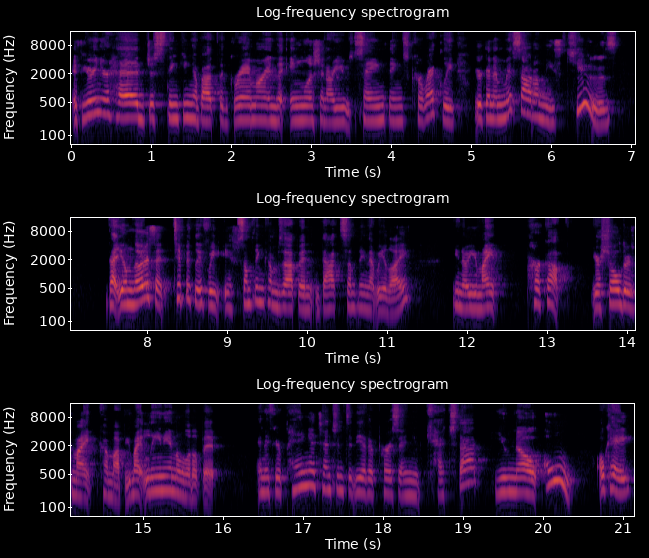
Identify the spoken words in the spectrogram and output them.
If you're in your head just thinking about the grammar and the English and are you saying things correctly, you're going to miss out on these cues that you'll notice that typically if we if something comes up and that's something that we like, you know, you might perk up your shoulders might come up. You might lean in a little bit. And if you're paying attention to the other person and you catch that, you know, oh, okay,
